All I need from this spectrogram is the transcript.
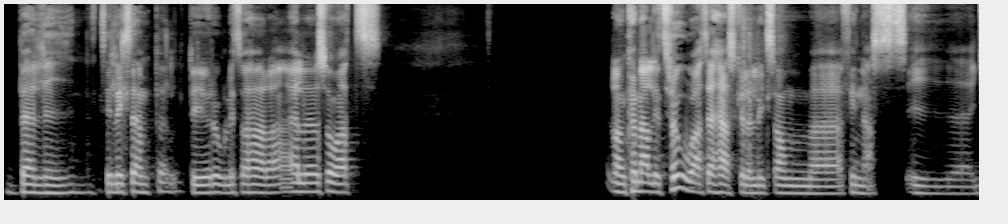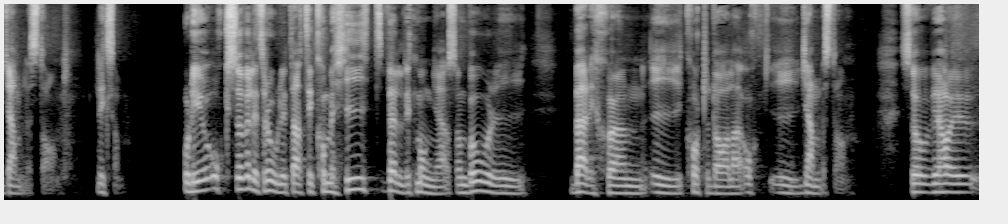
Berlin till exempel. Det är ju roligt att höra. Eller så att de kunde aldrig tro att det här skulle liksom eh, finnas i eh, Gamlestan. Liksom. Och det är ju också väldigt roligt att det kommer hit väldigt många som bor i Bergsjön, i Kortedala och i Gamlestan. Så vi har ju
